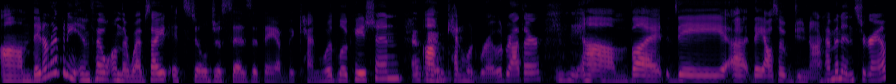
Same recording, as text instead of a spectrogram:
Um, they don't have any info on their website. It still just says that they have the Kenwood location, um, Kenwood Road rather. Mhm. Um, but they uh, they also do not have an Instagram.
